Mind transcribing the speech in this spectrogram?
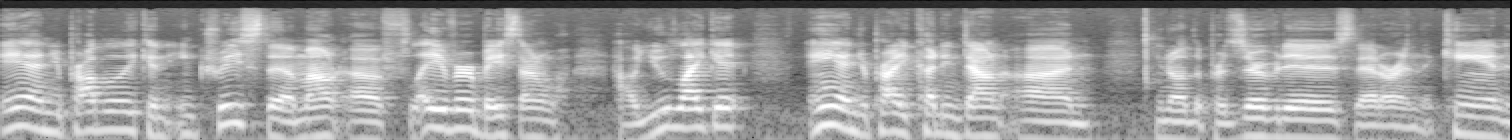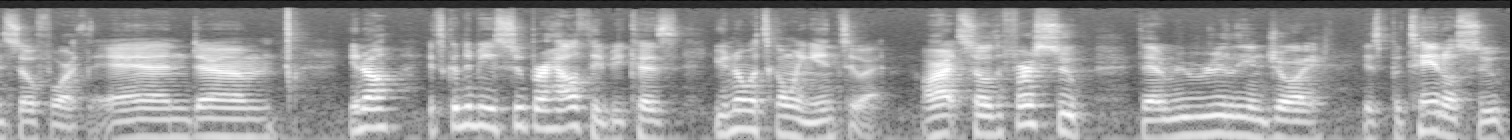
and you probably can increase the amount of flavor based on how you like it. And you're probably cutting down on you know the preservatives that are in the can and so forth. And um, you know it's going to be super healthy because you know what's going into it. All right so the first soup that we really enjoy is potato soup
